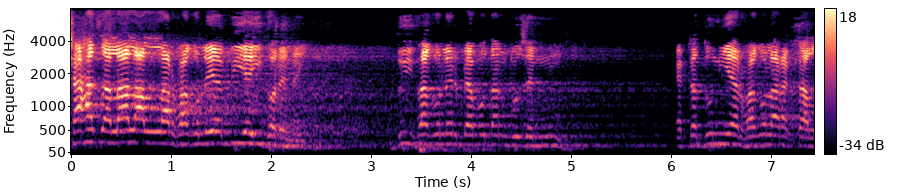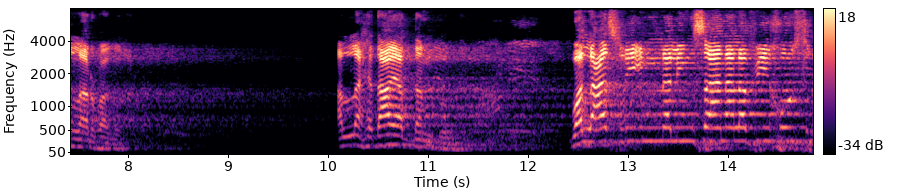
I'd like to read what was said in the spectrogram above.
শাহজালাল আল্লাহর ভাগ লইয়া বিয়েই করে নাই। দুই ভাগলের ব্যবধান বুঝেননি একটা দুনিয়ার ভাগল আর একটা আল্লাহর ভাগল আল্লাহ হেদায়াত দান করুন والعصر إن الإنسان لفي خسر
